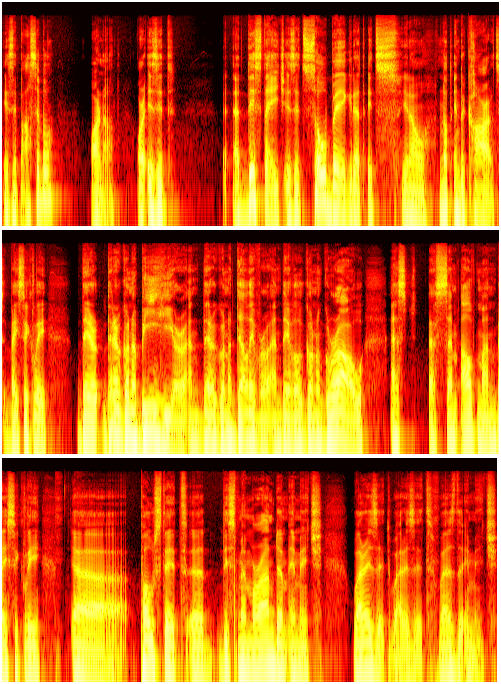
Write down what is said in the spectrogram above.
Is it possible or not? Or is it at this stage is it so big that it's you know not in the cards? Basically they're they're gonna be here and they're gonna deliver and they will gonna grow as as sam altman basically uh, posted uh, this memorandum image. Where is it? Where is it? Where's the image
